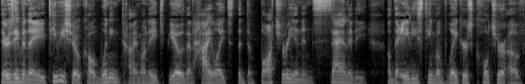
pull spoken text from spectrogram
There's even a TV show called Winning Time on HBO that highlights the debauchery and insanity of the 80s team of Lakers culture of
